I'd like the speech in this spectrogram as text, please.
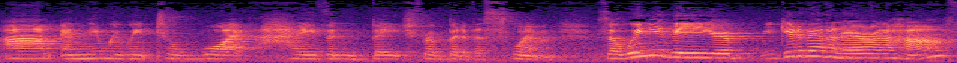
Um, and then we went to Whitehaven Beach for a bit of a swim. So when you're there, you get about an hour and a half.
